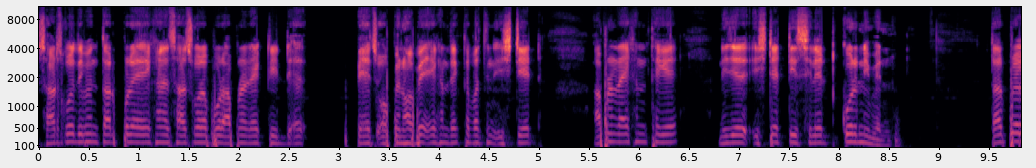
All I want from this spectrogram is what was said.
সার্চ করে দেবেন, তারপরে এখানে সার্চ করার পর আপনার একটি পেজ ওপেন হবে। এখানে দেখতে পাচ্ছেন স্টেট আপনারা এখান থেকে নিজের স্টেটটি সিলেক্ট করে নেবেন। তারপরে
